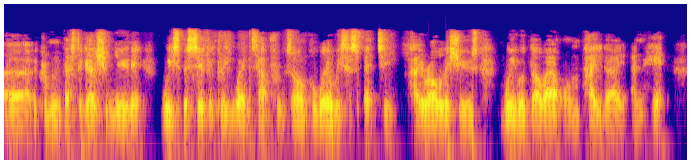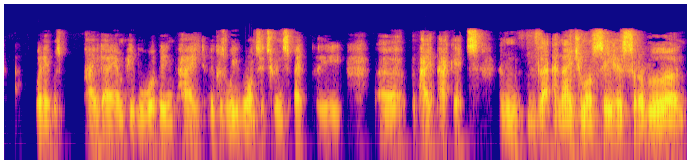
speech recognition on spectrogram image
uh, a criminal investigation unit, we specifically went out, for example, where we suspected payroll issues, we would go out on payday and hit when it was payday and people were being paid because we wanted to inspect the uh, the pay packets and that and HMRC has sort of learned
